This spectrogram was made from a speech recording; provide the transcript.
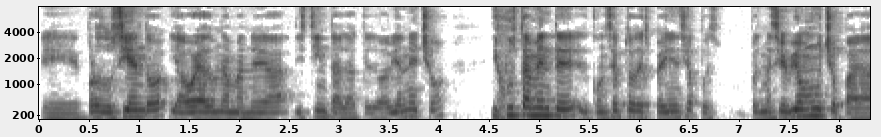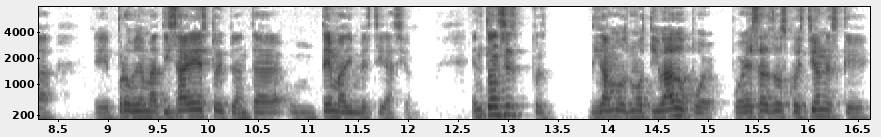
eh, produciendo y ahora de una manera distinta a la que lo habían hecho. Y justamente el concepto de experiencia, pues, pues me sirvió mucho para eh, problematizar esto y plantear un tema de investigación. Entonces, pues, digamos, motivado por, por esas dos cuestiones que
